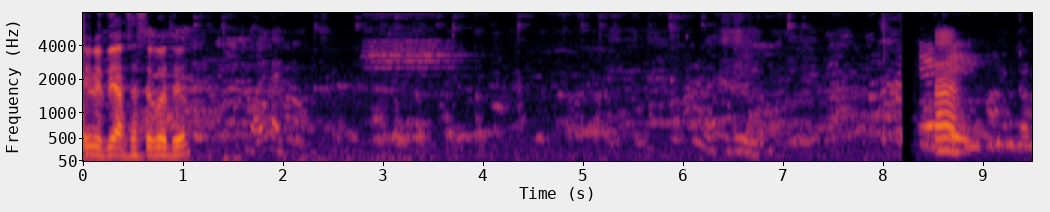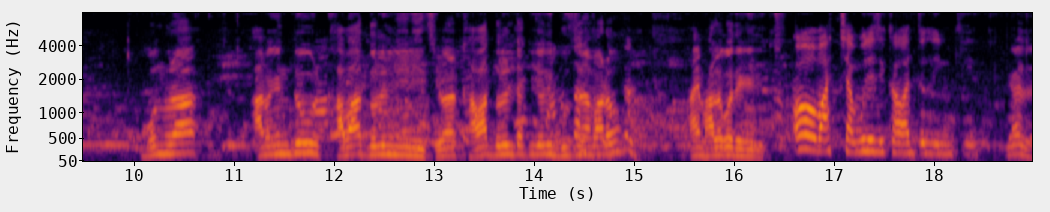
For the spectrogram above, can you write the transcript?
এই রে, দে আস্তে আস্তে করে দে। বন্ধুরা আমি কিন্তু খাবার দলিল নিয়ে নিয়েছি। এবার খাবার দলিলটা কি যদি বুঝতে না পারো আমি ভালো করে দেখিয়ে দিচ্ছি। ও বাচ্চা বুঝেছি খাবার দলিল কি। ঠিক আছে?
